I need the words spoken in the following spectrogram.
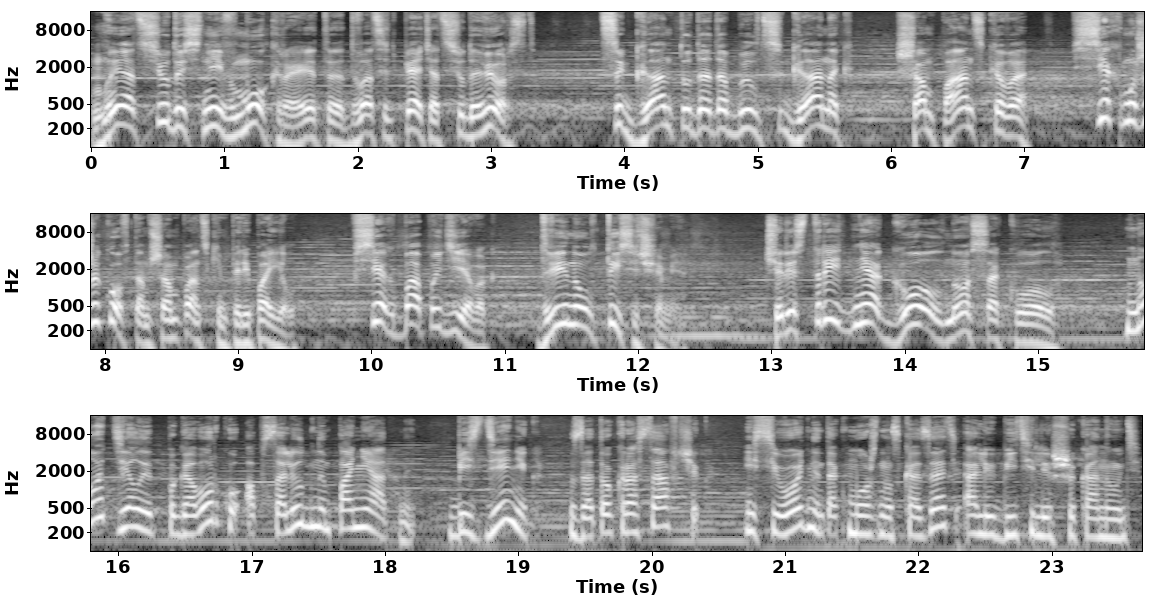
Мы отсюда с ней в мокрое, это 25 отсюда верст. Цыган туда добыл, цыганок, шампанского. Всех мужиков там шампанским перепоил. Всех баб и девок. Двинул тысячами. Через три дня гол, но сокол. Но делает поговорку абсолютно понятной. Без денег, зато красавчик. И сегодня так можно сказать о любителе шикануть.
